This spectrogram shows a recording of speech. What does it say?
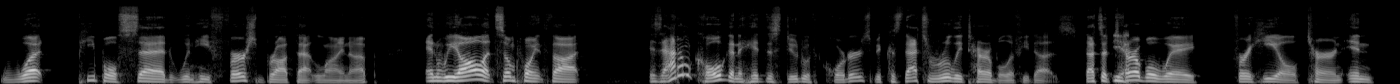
what people said when he first brought that line up. And we all at some point thought, is Adam Cole going to hit this dude with quarters? Because that's really terrible if he does. That's a Yeah. terrible way for a heel turn in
